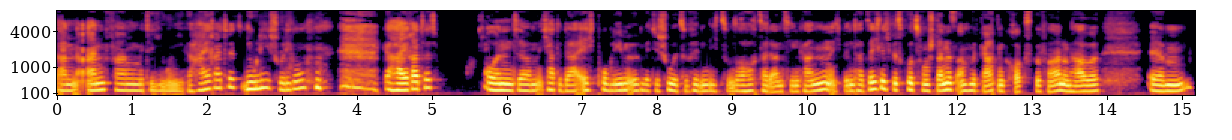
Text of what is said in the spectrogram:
dann Anfang Mitte Juni geheiratet, Juli, Entschuldigung, geheiratet. Und ähm, ich hatte da echt Probleme, irgendwelche Schuhe zu finden, die ich zu unserer Hochzeit anziehen kann. Ich bin tatsächlich bis kurz vom Standesamt mit Gartencrocs gefahren und habe ähm,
